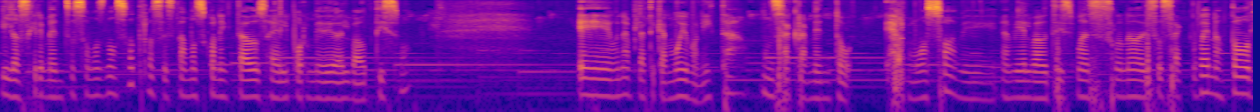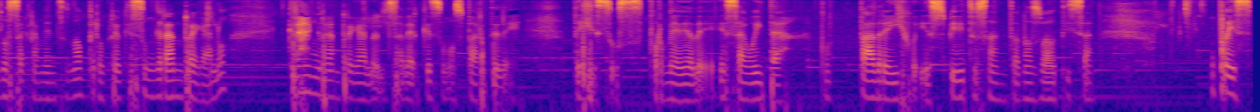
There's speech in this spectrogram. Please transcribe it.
y los gerimentos somos nosotros, estamos conectados a Él por medio del bautismo. Eh, una plática muy bonita, un sacramento hermoso. A mí, a mí el bautismo es uno de esos, bueno, todos los sacramentos, ¿no? Pero creo que es un gran regalo, gran, gran regalo el saber que somos parte de, de Jesús por medio de esa agüita Padre, Hijo y Espíritu Santo nos bautizan. Pues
